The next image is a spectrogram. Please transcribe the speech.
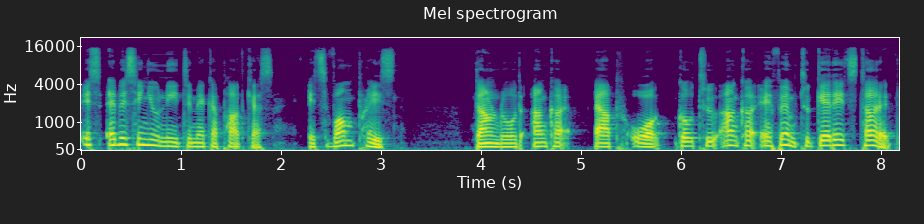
It's everything you need to make a podcast. It's one place. Download Anchor app or go to Anchor FM to get it started.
